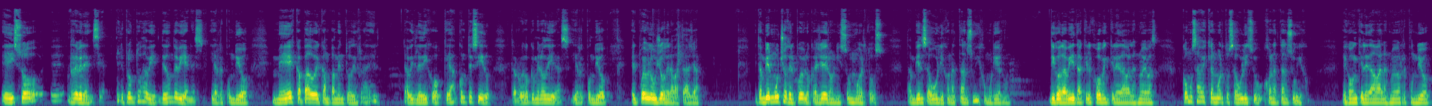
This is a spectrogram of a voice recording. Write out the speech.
e hizo eh, reverencia. Y le preguntó David, ¿de dónde vienes? Y él respondió, me he escapado del campamento de Israel. David le dijo, ¿qué ha acontecido? Te ruego que me lo digas. Y él respondió, el pueblo huyó de la batalla. Y también muchos del pueblo cayeron y son muertos. También Saúl y Jonatán, su hijo, murieron. Dijo David a aquel joven que le daba las nuevas, ¿cómo sabes que han muerto Saúl y su Jonatán, su hijo? El joven que le daba las nuevas respondió,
